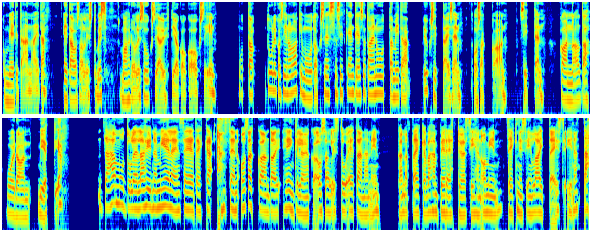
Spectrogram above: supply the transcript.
kun mietitään näitä etäosallistumismahdollisuuksia yhtiökokouksiin. Mutta tuliko siinä lakimuutoksessa sitten kenties jotain uutta, mitä yksittäisen osakkaan sitten kannalta voidaan miettiä? Tähän mun tulee lähinnä mieleen se, että ehkä sen osakkaan tai henkilön, joka osallistuu etänä, niin kannattaa ehkä vähän perehtyä siihen omiin teknisiin laitteisiin, että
